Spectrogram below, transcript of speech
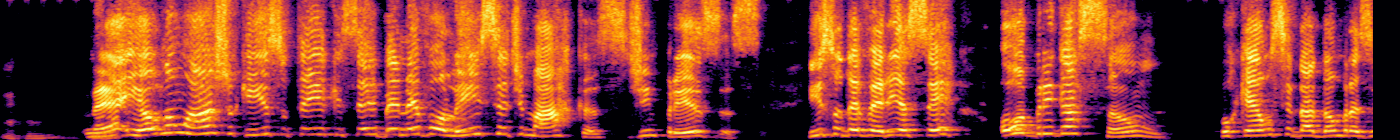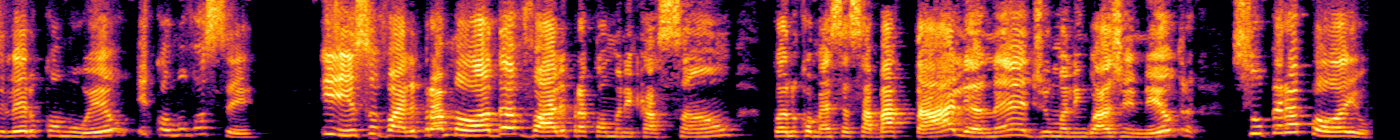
Uhum. Né? E eu não acho que isso tenha que ser benevolência de marcas, de empresas. Isso deveria ser obrigação, porque é um cidadão brasileiro como eu e como você. E isso vale para a moda, vale para a comunicação. Quando começa essa batalha né, de uma linguagem neutra, super apoio.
